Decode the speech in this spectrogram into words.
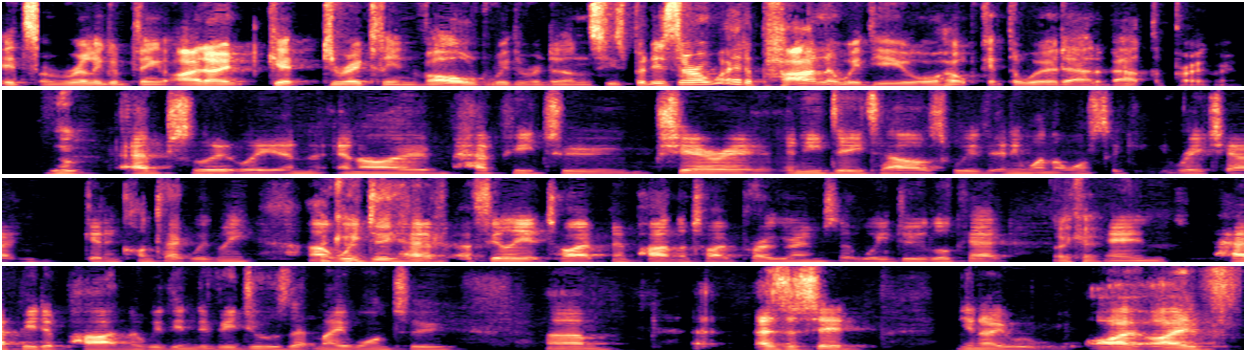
it's a really good thing? I don't get directly involved with redundancies, but is there a way to partner with you or help get the word out about the program? Look, absolutely, and and I'm happy to share any details with anyone that wants to reach out and get in contact with me. Uh, We do have affiliate type and partner type programs that we do look at, Okay. and happy to partner with individuals that may want to. Um, as I said, you know, I, I've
